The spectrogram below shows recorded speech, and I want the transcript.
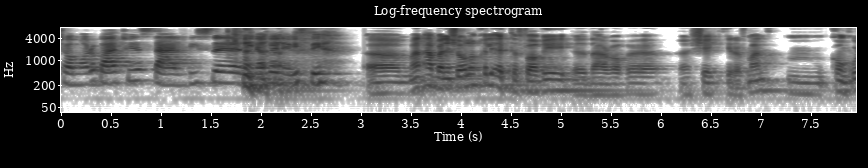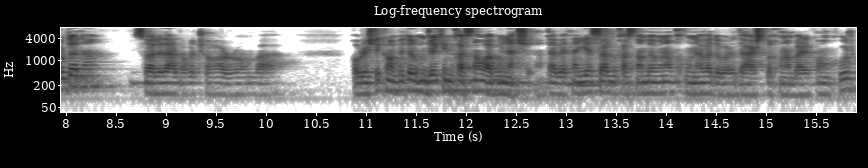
شما رو باید توی سرلیست اینا بنویسی من اولین شغلم خیلی اتفاقی در واقع شکل گرفت. من کنکور دادم سال در واقع چهارم و خب رشته کامپیوتر اونجایی که می‌خواستم قبول نشدم. طبیعتا یه سال می‌خواستم بمونم خونه و دوباره درس بخونم برای کنکور.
